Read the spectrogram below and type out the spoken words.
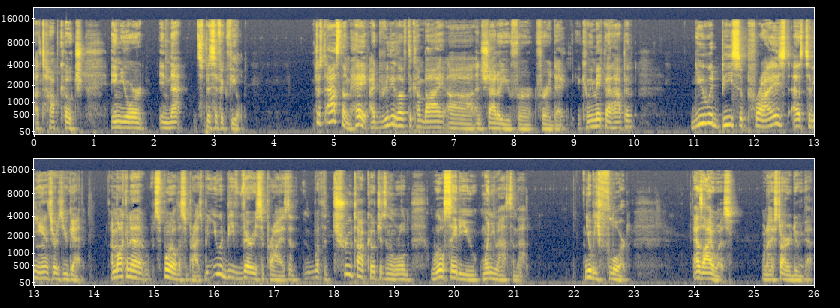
a top coach in your in that specific field? Just ask them, hey, I'd really love to come by uh, and shadow you for for a day. Can we make that happen? You would be surprised as to the answers you get. I'm not going to spoil the surprise, but you would be very surprised at what the true top coaches in the world will say to you when you ask them that. You'll be floored as I was when I started doing that.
